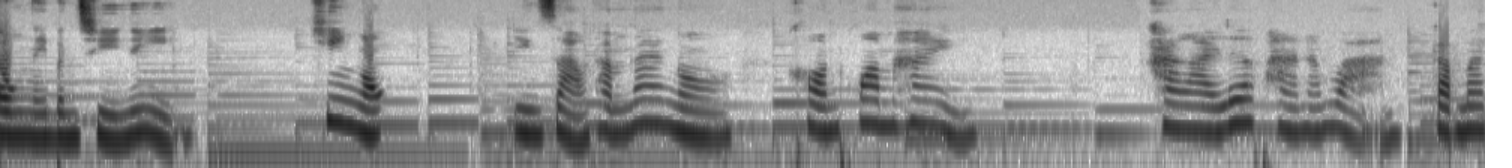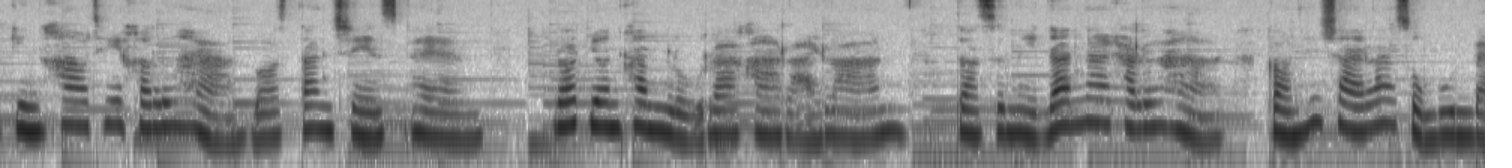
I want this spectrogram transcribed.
ลงในบัญชีนี่ ขี้งก หญิงสาวทำหน้างอ ค้อนคว่ำให้ คาลายเลือกพาน้ำหวาน กลับมากินข้าวที่คฤหาสน์บอสตันเชนส์แทน รถยนต์คันหรูราคาหลายล้าน จอดสนิทด้านหน้าคฤหาสน์ก่อนที่ชายร่างสมบูรณ์แบ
